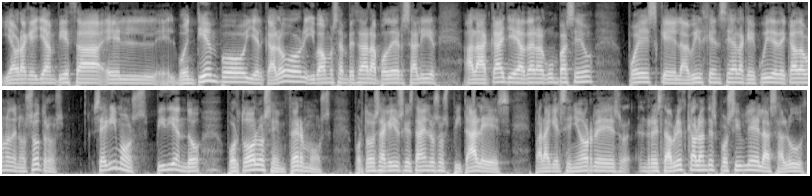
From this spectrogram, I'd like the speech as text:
y ahora que ya empieza el, el, buen tiempo y el calor, y vamos a empezar a poder salir a la calle a dar algún paseo, pues que la Virgen sea la que cuide de cada uno de nosotros. Seguimos pidiendo por todos los enfermos, por todos aquellos que están en los hospitales, para que el Señor les restablezca lo antes posible la salud.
